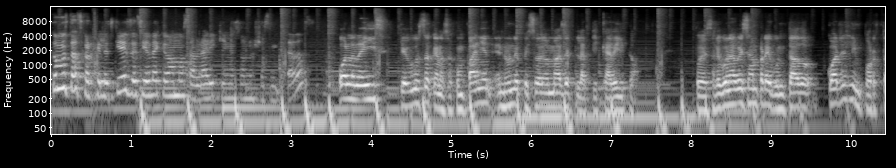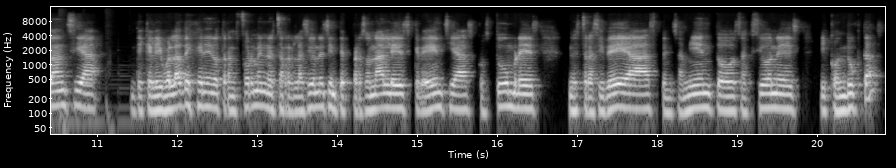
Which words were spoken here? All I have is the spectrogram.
¿Cómo estás Jorge? ¿Les quieres decir de qué vamos a hablar y quiénes son nuestros invitados? Hola Anaís, qué gusto que nos acompañen en un episodio más de Platicadito. Pues alguna vez han preguntado cuál es la importancia de que la igualdad de género transforme nuestras relaciones interpersonales, creencias, costumbres, nuestras ideas, pensamientos, acciones y conductas.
